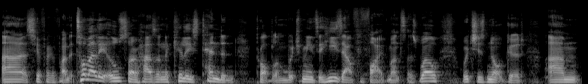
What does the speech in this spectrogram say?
uh, let's see if i can find it tom elliott also has an achilles tendon problem which means that he's out for five months as well which is not good um,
